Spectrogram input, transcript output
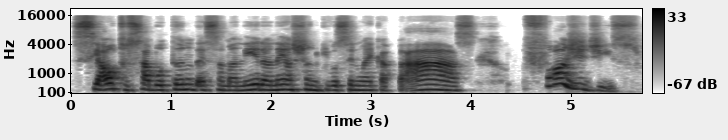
se auto-sabotando dessa maneira, né? Achando que você não é capaz, foge disso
